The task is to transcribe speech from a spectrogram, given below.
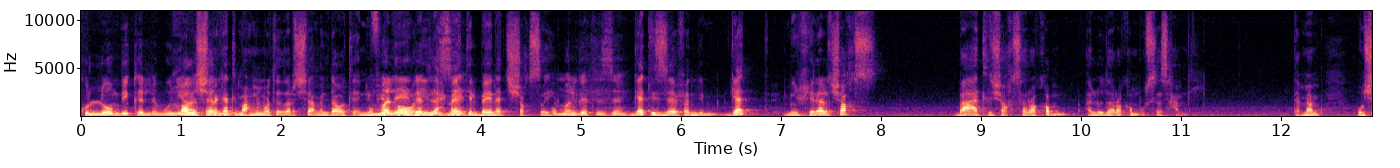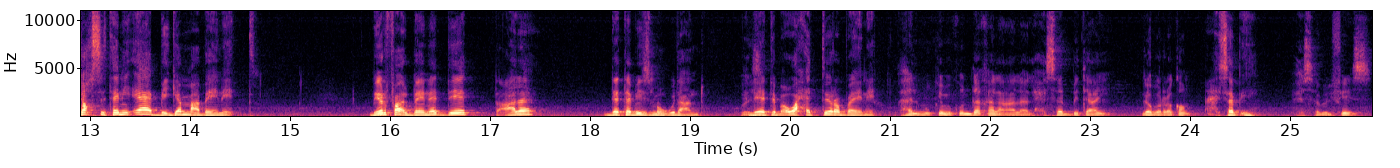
كلهم بيكلموني خالص عشان شركات المحمول ما تقدرش تعمل دوت لأن في إيه؟ قوانين؟ لحماية البيانات الشخصية أمال جت إزاي؟ جت إزاي يا فندم جت من خلال شخص بعت لشخص رقم قال له ده رقم أستاذ حمدي. تمام؟ وشخص تاني قاعد بيجمع بيانات. بيرفع البيانات ديت على database موجود عنده اللي هي تبقى واحد tera بيانات. هل ممكن يكون دخل على الحساب بتاعي؟ جاب الرقم؟ حساب إيه؟ حساب الفيس.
